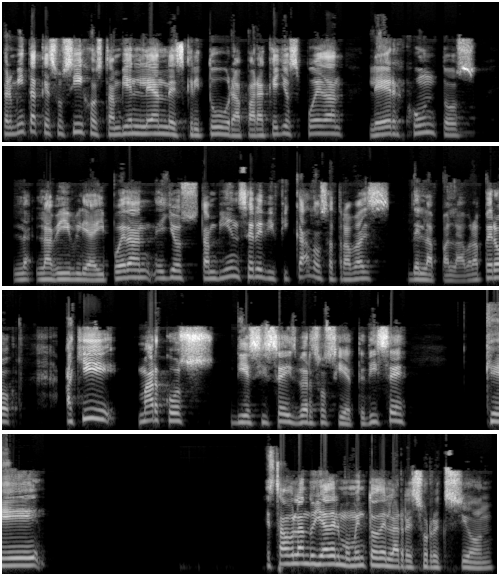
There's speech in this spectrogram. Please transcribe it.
permita que sus hijos también lean la escritura para que ellos puedan leer juntos la, Biblia y puedan ellos también ser edificados a través de la palabra. Pero aquí Marcos 16, verso 7, dice que está hablando ya del momento de la resurrección,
